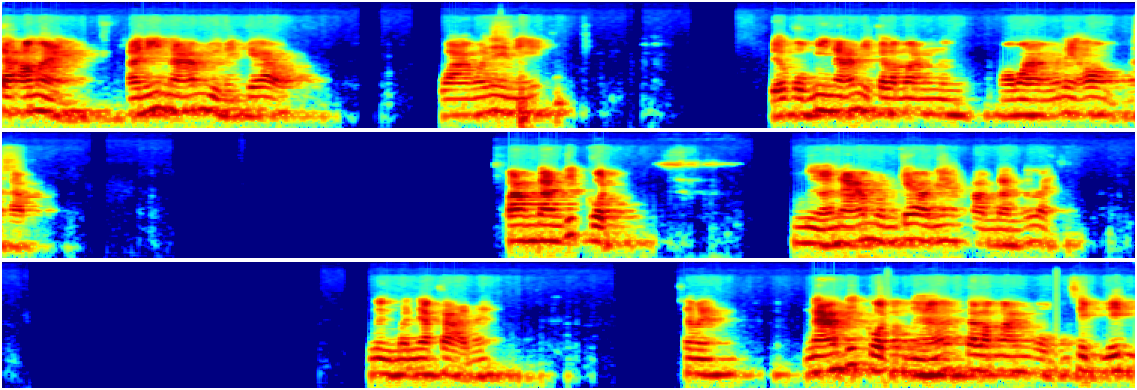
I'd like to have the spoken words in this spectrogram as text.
จะเอาใหม่ อันนี้น้ำอยู่ในแก้ว วางไว้ในนี้ เดี๋ยวผมมีน้ำอีกกระมังหนึ่งมาวางไว้ในห้องนะครับ ความดันที่กดเหนือน้ำบนแก้วเนี่ยความดันเท่าไหร่ หนึ่งบรรยากาศนะใช่ไหมน้ำที่กดเหนือกระมังผมสิบลิตร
